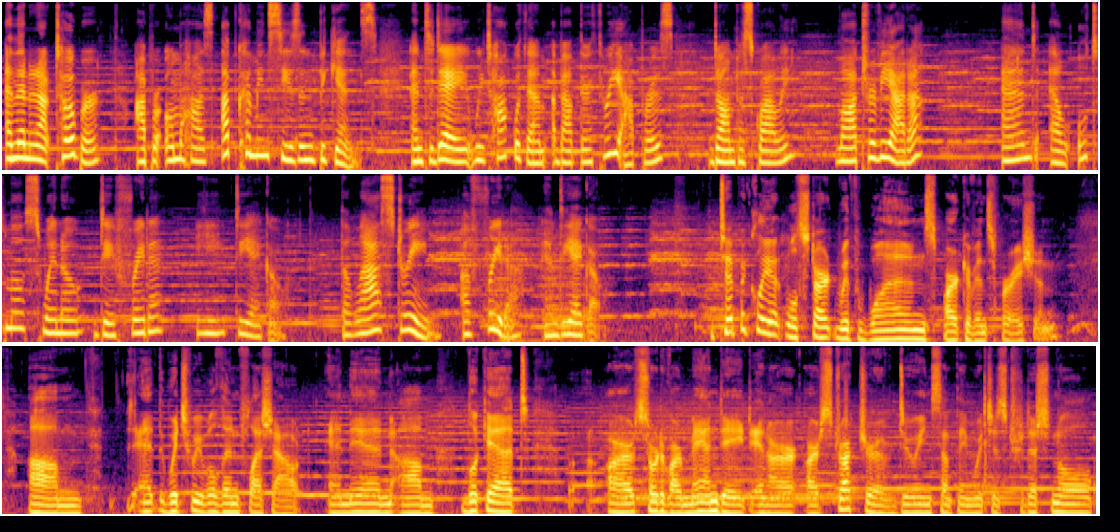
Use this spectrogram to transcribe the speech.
And then in October, Opera Omaha's upcoming season begins. And today we talk with them about their three operas Don Pasquale, La Traviata, and El Ultimo Sueño de Frida y Diego. the last dream of Frida and Diego. Typically, it will start with one spark of inspiration, um, which we will then flesh out, and then um, look at our sort of our mandate and our, our structure of doing something which is traditional,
